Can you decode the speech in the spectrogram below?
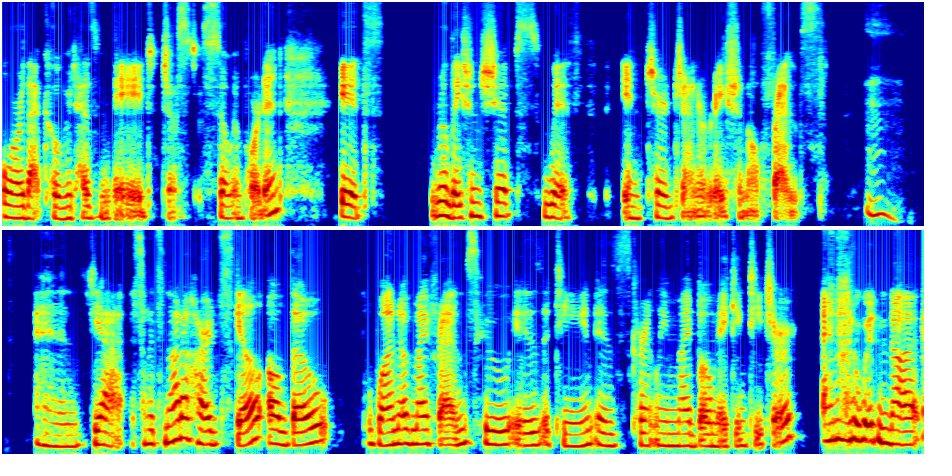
or that COVID has made just so important, it's relationships with intergenerational friends. Mm. And yeah, so it's not a hard skill, although one of my friends who is a teen is currently my bow making teacher. And I would not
